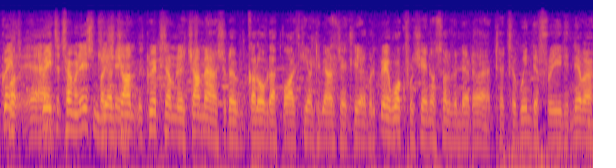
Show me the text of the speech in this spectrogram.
Great, Well, yeah. great determination by Shane. John, great determination. John Maher should have got over that ball, Kieran, to be honest with you, clear. But great work from Shane O'Sullivan there to, to, to win the free. He never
